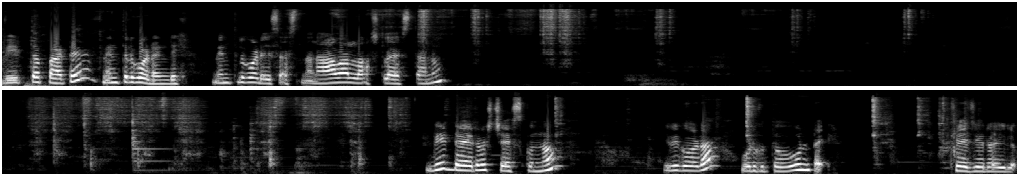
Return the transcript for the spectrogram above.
వీటితో పాటే మెంతులు కూడా అండి. మెంతులు కూడా వేసేస్తున్నాను. ఆవాలు లాస్ట్లో వేస్తాను. వీటి డ్రై రోస్ట్ చేసుకుందాం. ఇవి కూడా ఉడుకుతూ ఉంటాయి. కేజీ రొయ్యలు.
